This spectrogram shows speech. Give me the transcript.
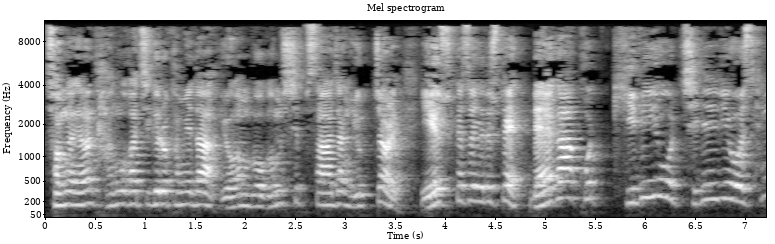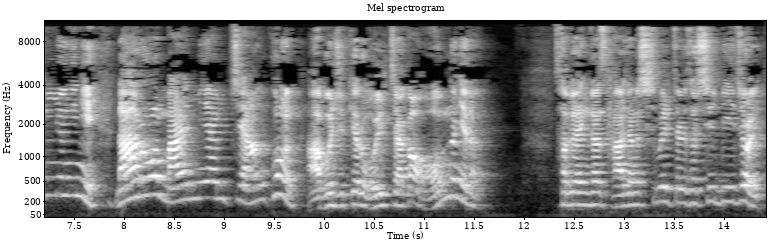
성경에는 다음과 같이 기록합니다. 요한복음 14장 6절 예수께서 이르시되 내가 곧 길이요 진리요 생명이니 나로 말미암지 않고는 아버지께로 올 자가 없느니라. 사도행전 4장 11절에서 12절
